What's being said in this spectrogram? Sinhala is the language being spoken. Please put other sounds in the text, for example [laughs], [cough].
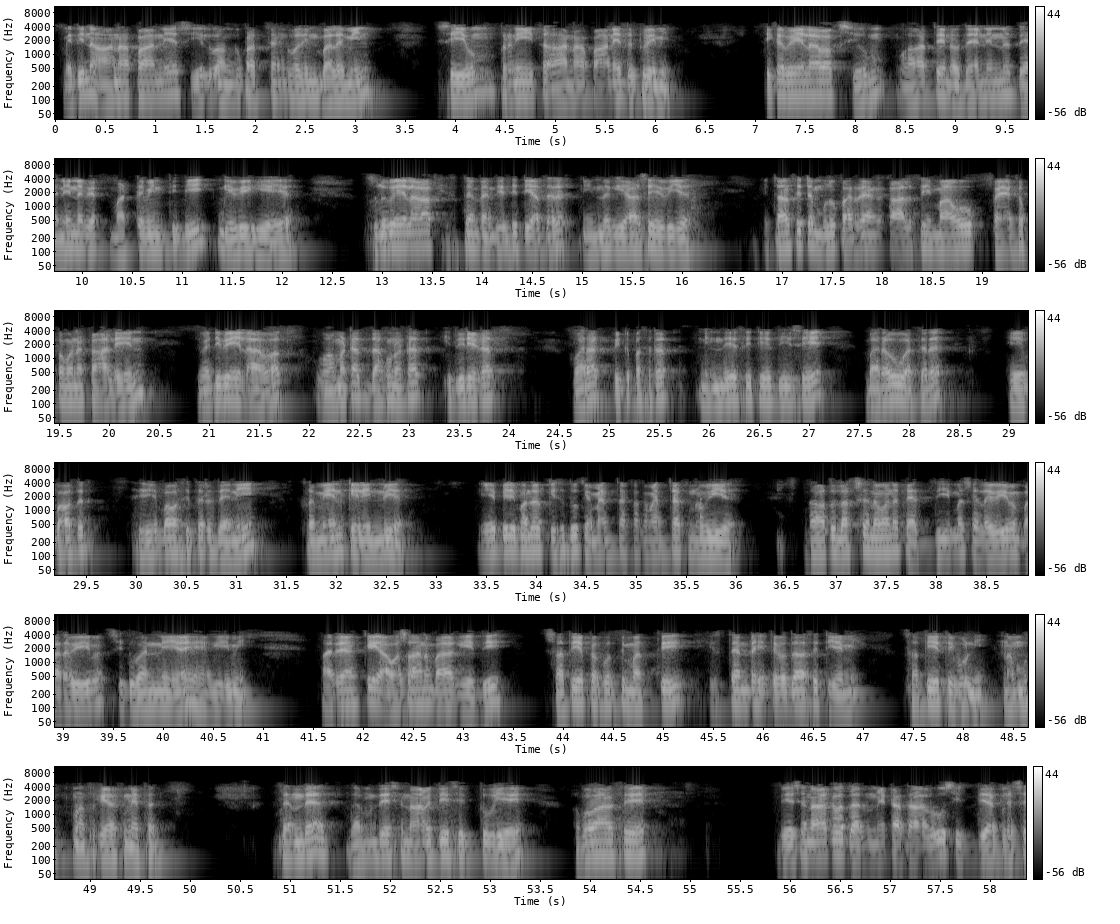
මෙදින ආනාපානයේ සියලු අංග ප්‍රත්‍යංග වලින් බලමින් සියුම් ප්‍රනීත ආනාපානයේ දුටුවෙමි. ටික වේලාවක් සියුම් වාතය නොදැනෙන දැනෙන මට්ටමින් තිබී ගෙවි ගියේය. සුළු වේලාවක් හිස්තෙන් රැඳී සිටි අතර නිින්ද ගියාසේ විය. එතන සිට මුළු පරයන්ක කාල සීමාව වූ පැයක පමණ කාලයෙන් වැඩි වේලාවක් වමටත් දකුණටත් ඉදිරියටත් වරක් පිටුපසටත් නින්දේ සිටියේදීසේ බර වූ අතර ඒ බවද ඒ බව සිතට දැනි ක්‍රමෙන් කෙලින් විය. ඒ පිළිබඳව කිසිදු කැමැත්තක් අකමැත්තක් නොවිය. ධාතු ලක්ෂණ වන පැද්දීම, සැලවීම, බරවීම සිදුවන්නේ යයි හැඟීමි. පරයන්කේ අවසාන භාගයේදී සතිය ප්‍රකෘතිමත් වී හිස්තැන්ට හිත යොදා සිටියෙමි. සතිය තිබුණි. නමුත් මතකයක් නැත. සඳ ධර්මදේශනාවේදී සිත් වූයේ ඔබ වහන්සේ දේශනා කළ ධර්මයට අදාළ වූ සිද්ධියක් ලෙස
